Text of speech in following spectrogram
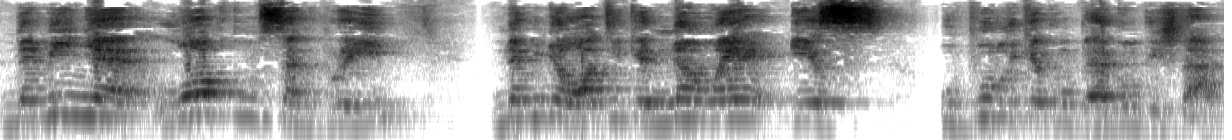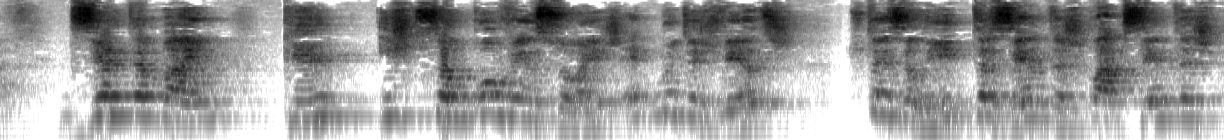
na minha, logo começando por aí, na minha ótica, não é esse o público a conquistar. Dizer também que isto são convenções, é que muitas vezes tu tens ali 300, 400,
